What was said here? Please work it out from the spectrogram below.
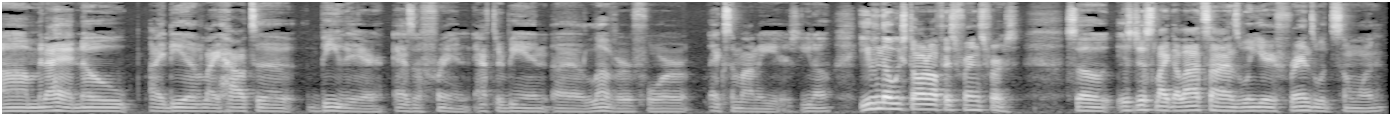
Um, and I had no idea of like how to be there as a friend after being a lover for X amount of years, you know, even though we start off as friends first. So it's just like a lot of times when you're friends with someone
